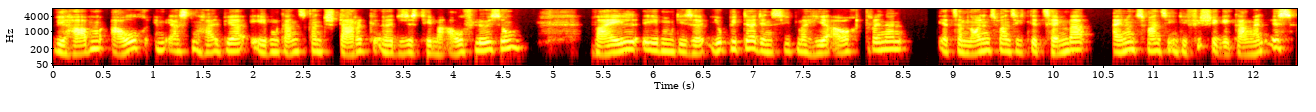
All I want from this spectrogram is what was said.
Wir haben auch im ersten Halbjahr eben ganz, ganz stark äh, dieses Thema Auflösung, weil eben dieser Jupiter, den sieht man hier auch drinnen, jetzt am 29. Dezember 21 in die Fische gegangen ist.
